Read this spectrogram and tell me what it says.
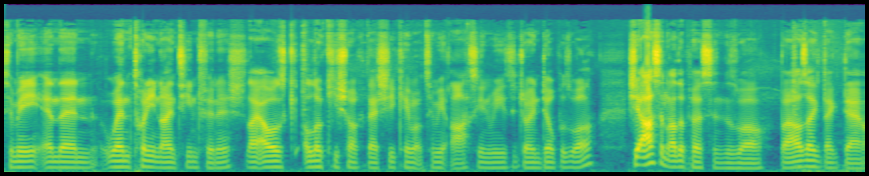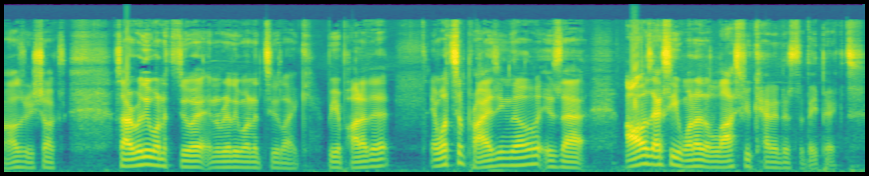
to me. And then when 2019 finished, like I was a low key shocked that she came up to me asking me to join Dope as well. She asked another person as well, but I was like, like damn, I was really shocked. So I really wanted to do it and really wanted to like be a part of it. And what's surprising though is that I was actually one of the last few candidates that they picked.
